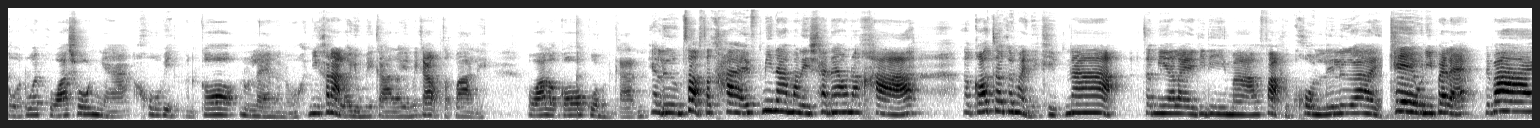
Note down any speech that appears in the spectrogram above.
ตัวด้วยเพราะว่าช่วงเนี้ยโควิดมันก็รุนแรงอะเนาะนี่ขนาดเราอยู่อเมริกาเรายังไม่กล้าออกจากบ้านเลย เพราะว่าเราก็กลัวเหมือนกัน อย่าลืม subscribe มีนามาริชาแนลนะคะ แล้วก็เจอกันใหม่ในคลิปหน้า จะมีอะไรดีๆมาฝากทุกคนเรื่อยๆ เควันนี้ไปแล้วบ๊ายบาย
